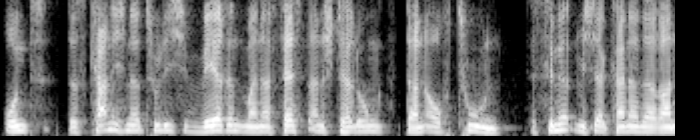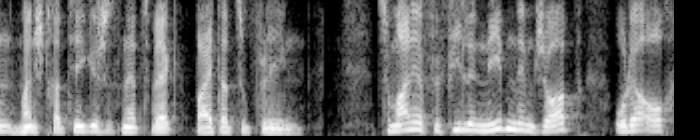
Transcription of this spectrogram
Und das kann ich natürlich während meiner Festanstellung dann auch tun. Es hindert mich ja keiner daran, mein strategisches Netzwerk weiter zu pflegen. Zumal ja für viele neben dem Job oder auch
